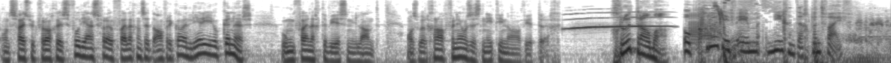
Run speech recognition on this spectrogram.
ons Facebook vraag is: Voel jy as vrou veilig in Suid-Afrika en leer jy jou kinders hoe om veilig te wees in die land? Ons hoor graag van jou. Ons is net hier na weer terug. Groot trauma op Groot FM 90.5.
